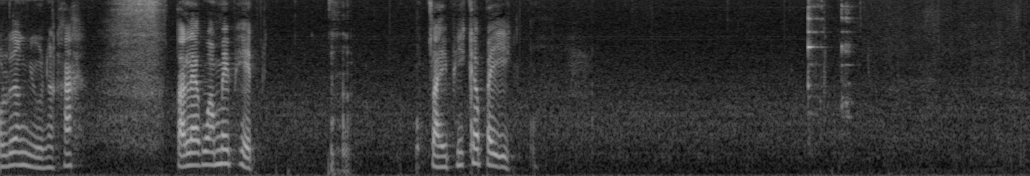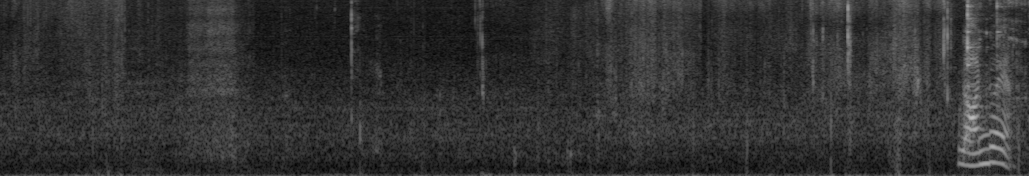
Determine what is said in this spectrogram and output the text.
เอาเรื่องอยู่นะคะ ตอนแรกว่าไม่เผ็ด ใส่พริกเข้าไปอีก ร้อนด้วยอะ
